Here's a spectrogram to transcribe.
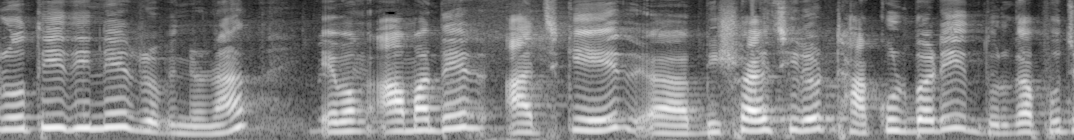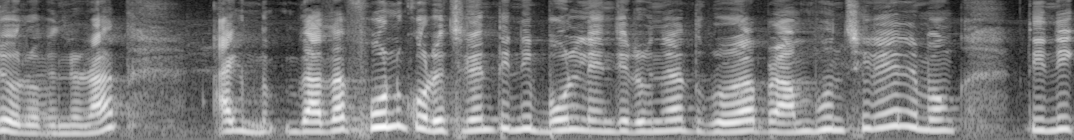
প্রতিদিনের রবীন্দ্রনাথ এবং আমাদের আজকের বিষয় ছিল ঠাকুরবাড়ি দুর্গাপুজো রবীন্দ্রনাথ। এক দাদা ফোন করেছিলেন তিনি বললেন যে রবীন্দ্রনাথ গোড়া ব্রাহ্মণ ছিলেন এবং তিনি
